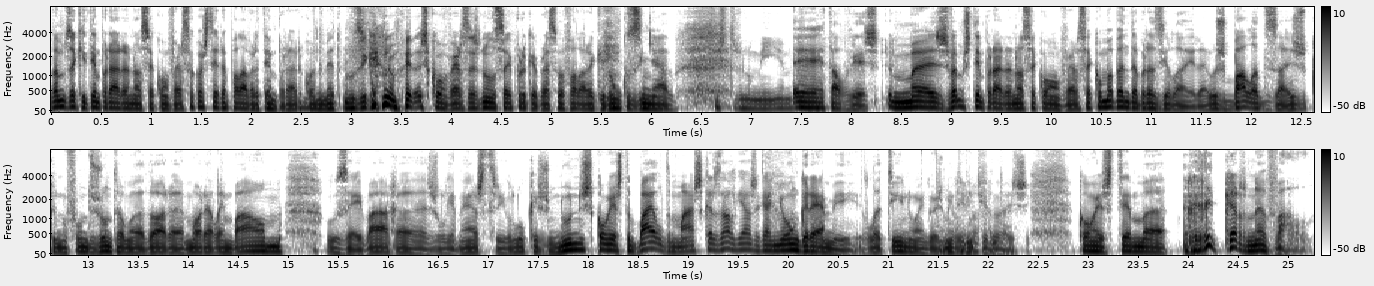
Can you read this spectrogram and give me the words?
vamos aqui temperar a nossa conversa. Gosto de ter a palavra temperar quando meto música no meio das conversas, não sei porque, parece que vou falar aqui de um cozinhado. Astronomia. É, talvez. Mas vamos temperar a nossa conversa com uma banda brasileira, os Bala Desejo, que no fundo juntam a Dora Morel Ellenbaum, o Zé Ibarra, a Júlia Mestre e o Lucas Nunes, com este baile de máscaras. Aliás, ganhou um Grammy latino em 2022 com este tema Recarnaval.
